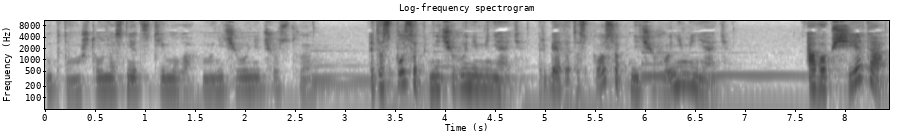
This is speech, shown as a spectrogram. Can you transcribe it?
потому что у нас нет стимула, мы ничего не чувствуем. Это способ ничего не менять. Ребята, это способ ничего не менять. А вообще-то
